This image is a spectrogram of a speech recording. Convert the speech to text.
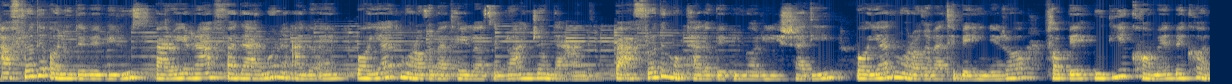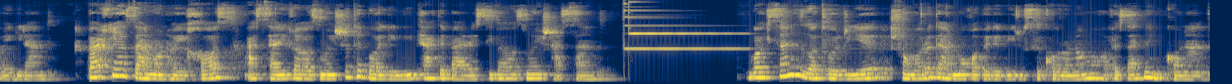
افراد آلوده به ویروس برای رفع و درمان علائم باید مراقبت های لازم را انجام دهند و افراد مبتلا به بیماری شدید باید مراقبت بهینه را تا بهبودی کامل به کار بگیرند. برخی از درمانهای خاص از طریق آزمایشات بالینی تحت بررسی و آزمایش هستند. واکسن ذات‌الریه شما را در مقابل ویروس کرونا محافظت نمی کند.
